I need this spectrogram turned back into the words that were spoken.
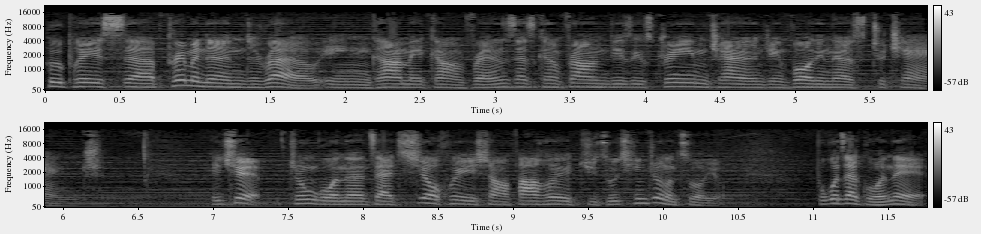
who plays a prominent role in climate conference, has confronted this extreme challenge in forcing us to change. 的确，中国呢在气候会议上发挥举足轻重的作用，不过在国内，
